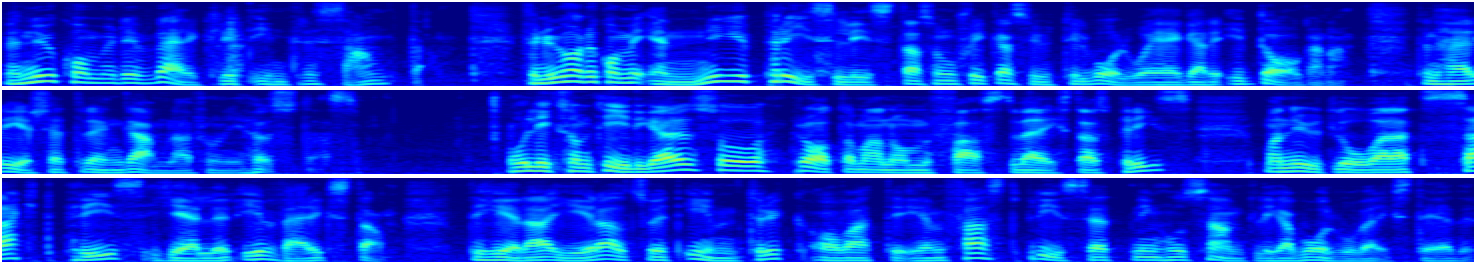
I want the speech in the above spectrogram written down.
Men nu kommer det verkligt intressanta. För nu har det kommit en ny prislista som skickas ut till Volvoägare i dagarna. Den här ersätter den gamla från i höstas. Och liksom tidigare så pratar man om fast verkstadspris. Man utlovar att sagt pris gäller i verkstaden. Det hela ger alltså ett intryck av att det är en fast prissättning hos samtliga Volvoverkstäder.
